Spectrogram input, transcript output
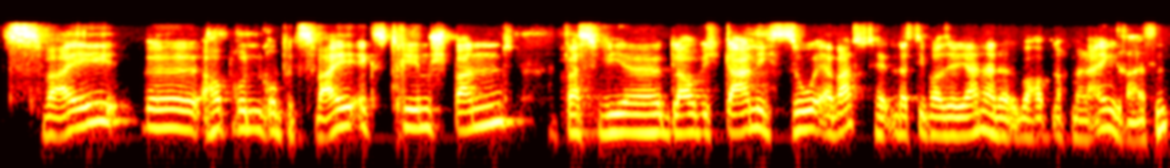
2, äh, Hauptrundengruppe 2 extrem spannend, was wir, glaube ich, gar nicht so erwartet hätten, dass die Brasilianer da überhaupt nochmal eingreifen,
